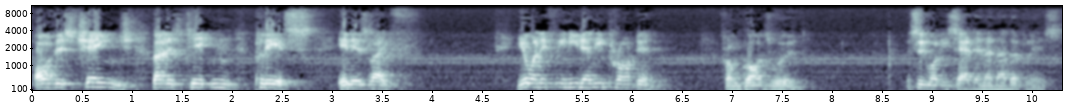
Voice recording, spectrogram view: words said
of this change that has taken place in his life. You know, and if we need any prodding from God's word, this is what he said in another place.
